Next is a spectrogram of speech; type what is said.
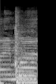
my mind.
